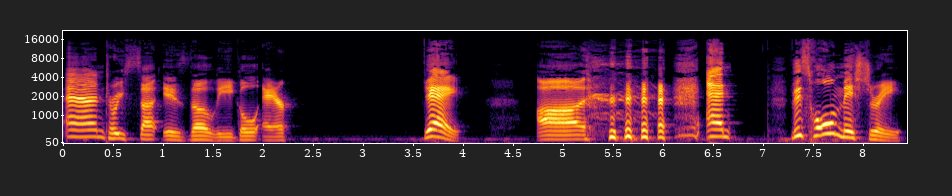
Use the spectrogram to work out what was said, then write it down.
and Teresa is the legal heir. Yay! Uh, and this whole mystery,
